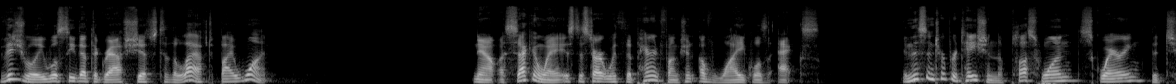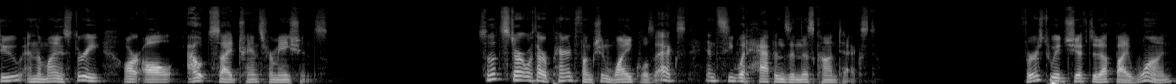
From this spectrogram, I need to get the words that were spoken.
Visually, we'll see that the graph shifts to the left by 1. Now, a second way is to start with the parent function of y equals x. In this interpretation, the plus 1, squaring, the 2, and the minus 3 are all outside transformations. So let's start with our parent function y equals x and see what happens in this context. First, we'd shift it up by 1,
